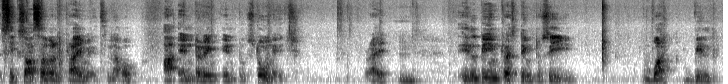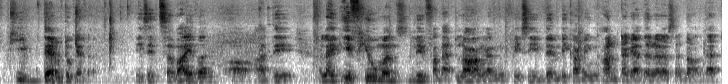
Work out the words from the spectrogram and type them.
six or seven primates now are entering into stone age right? It'll be interesting to see what will keep them together is it survival or are they like if humans live for that long and we see them becoming hunter gatherers and all that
